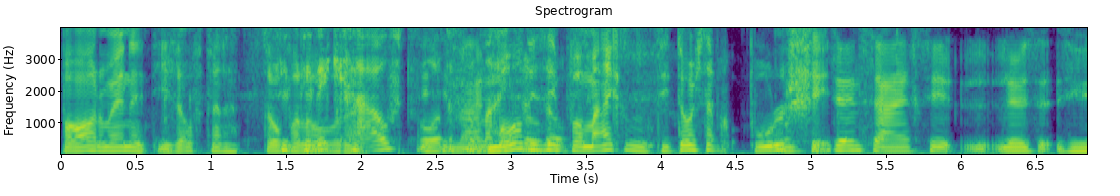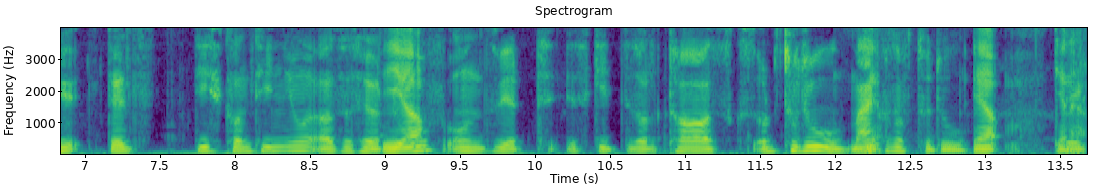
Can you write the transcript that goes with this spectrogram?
paar Monaten, die Software hat so Sind die verloren. nicht gekauft Die worden sind von Microsoft. Die sind von Microsoft und seitdem ist einfach Und sie Bullshit. tun es eigentlich, sie lösen, sie tun es discontinue, also es hört Ja. auf und es wird, es gibt so Tasks, oder To-Do, Microsoft To-Do. Ja, genau.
